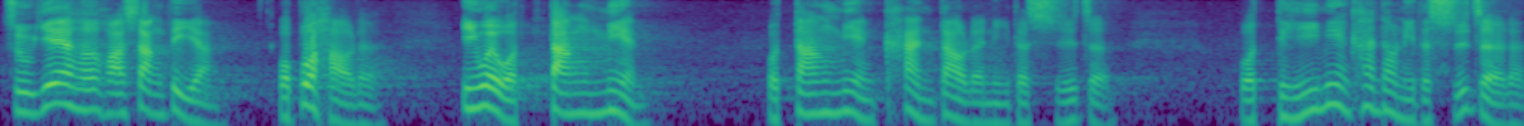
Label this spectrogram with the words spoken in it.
主耶和华上帝啊，我不好了，因为我当面，我当面看到了你的使者，我第一面看到你的使者了，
